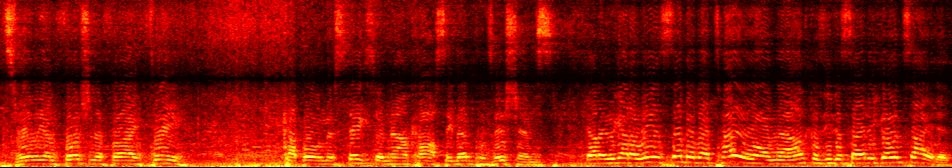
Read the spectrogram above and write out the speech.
It's really unfortunate for I3. A couple of mistakes are now costing them positions. Gotta, we gotta reassemble that tire wall now, because you decided to go inside it.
